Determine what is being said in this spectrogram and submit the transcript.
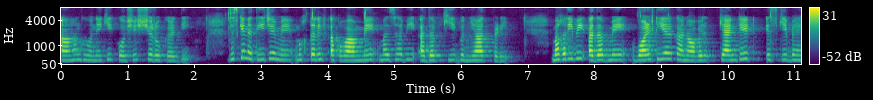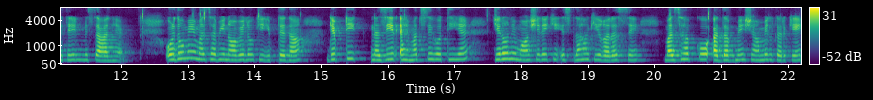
آہنگ ہونے کی کوشش شروع کر دی۔ جس کے نتیجے میں مختلف اقوام میں مذہبی ادب کی بنیاد پڑی۔ مغربی ادب میں والٹیئر کا ناول کینڈیڈ اس کی بہترین مثال ہے۔ اردو میں مذہبی ناولوں کی ابتدا ڈپٹی نذیر احمد سے ہوتی ہے، جنہوں نے معاشرے کی اصلاح کی غرض سے مذہب کو ادب میں شامل کر کے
